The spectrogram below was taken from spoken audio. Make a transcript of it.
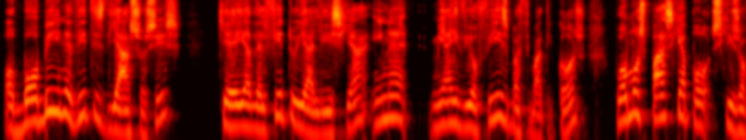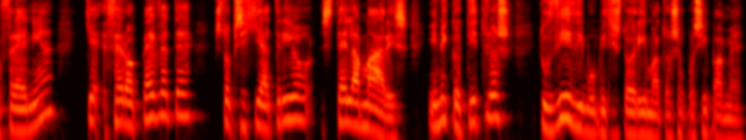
Ο Μπόμπι είναι δι της διάσωσης και η αδελφή του η Αλίσια είναι μια ιδιοφυής μαθηματικός που όμως πάσχει από σχιζοφρένεια και θεραπεύεται στο ψυχιατρίο Στέλλα Μάρης. Είναι και ο τίτλος του δίδυμου μυθιστορήματος όπως είπαμε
